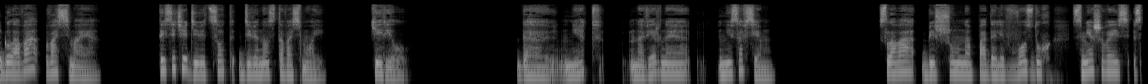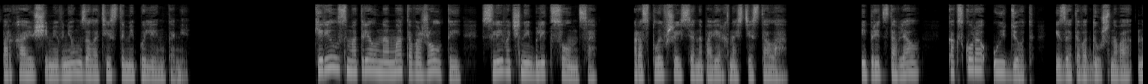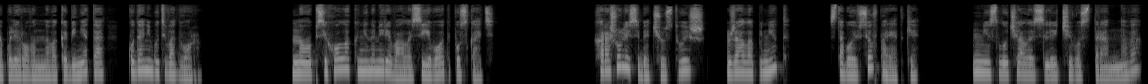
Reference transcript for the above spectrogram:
Глава восьмая. 1998. Кирилл. Да нет, наверное, не совсем. Слова бесшумно падали в воздух, смешиваясь с порхающими в нем золотистыми пылинками. Кирилл смотрел на матово-желтый, сливочный блик солнца, расплывшийся на поверхности стола, и представлял, как скоро уйдет из этого душного наполированного кабинета куда-нибудь во двор. Но психолог не намеревалась его отпускать. «Хорошо ли себя чувствуешь? Жалоб нет? С тобой все в порядке? Не случалось ли чего странного?»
